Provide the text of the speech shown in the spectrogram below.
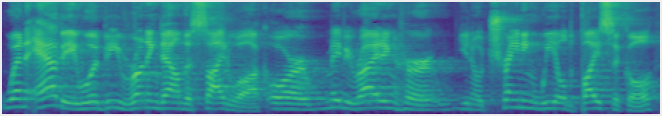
when Abby would be running down the sidewalk or maybe riding her, you know, training wheeled bicycle,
